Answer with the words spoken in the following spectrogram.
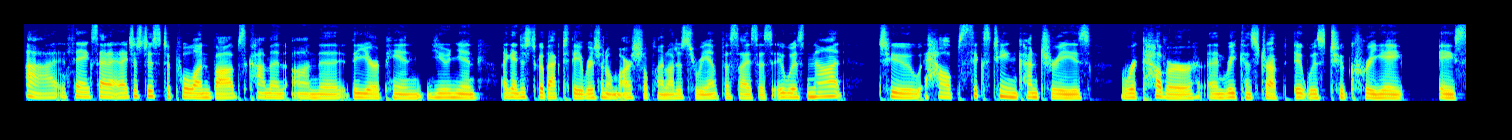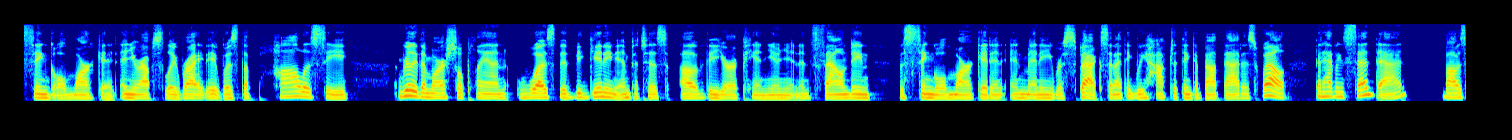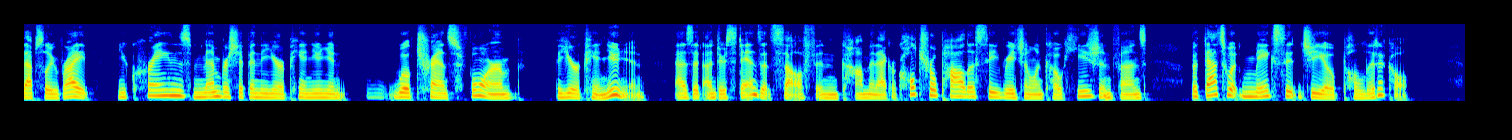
Uh, thanks. And I just just to pull on Bob's comment on the the European Union again, just to go back to the original Marshall Plan, I'll just reemphasize this: it was not to help 16 countries recover and reconstruct; it was to create a single market. And you're absolutely right; it was the policy. Really, the Marshall Plan was the beginning impetus of the European Union and founding the single market in, in many respects. And I think we have to think about that as well. But having said that, Bob is absolutely right Ukraine's membership in the European Union will transform the European Union as it understands itself in common agricultural policy, regional and cohesion funds. But that's what makes it geopolitical.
